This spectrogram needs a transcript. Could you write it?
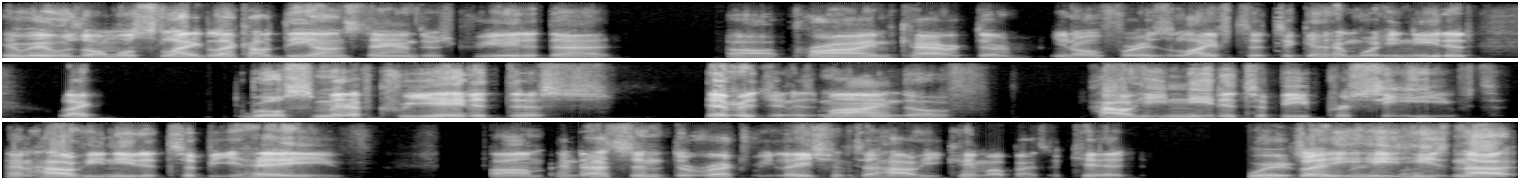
it, it was almost like like how Deion Sanders created that uh prime character, you know, for his life to to get him what he needed. Like Will Smith created this image in his mind of how he needed to be perceived and how he needed to behave. Um, and that's in direct relation to how he came up as a kid. Wait, So he, wait, he what? he's not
